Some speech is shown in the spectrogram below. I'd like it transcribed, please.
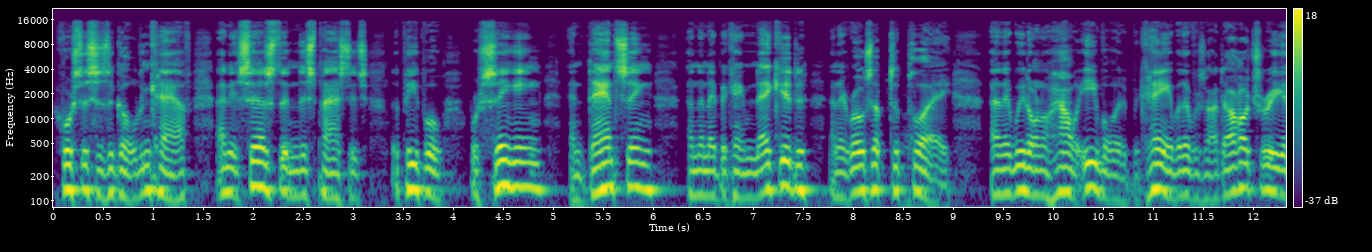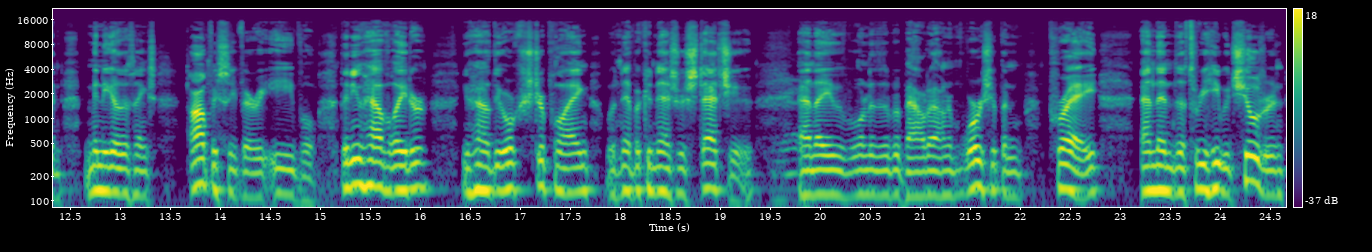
Of course, this is a golden calf, and it says that in this passage the people were singing and dancing, and then they became naked and they rose up to play. And then we don't know how evil it became, but there was idolatry and many other things, obviously very evil. Then you have later, you have the orchestra playing with Nebuchadnezzar's statue, and they wanted them to bow down and worship and pray. And then the three Hebrew children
